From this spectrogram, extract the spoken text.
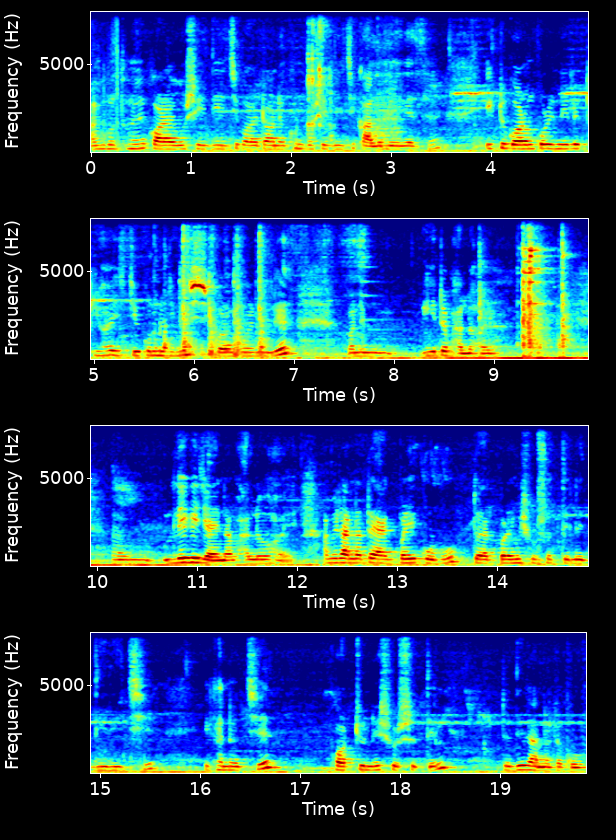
আমি প্রথমে কড়াই বসিয়ে দিয়েছি, কড়াইটা অনেকক্ষণ বসিয়ে দিয়েছি, কালো হয়ে গেছে। একটু গরম করে নিলে কি হয়? যে কোনো জিনিস গরম করে নিলে মানে ইয়েটা ভালো হয়। লেগে যায় না, ভালো হয়। আমি রান্নাটা একবারই করব। তো একবার আমি সরষের তেলে দিয়ে দিচ্ছি। এখানে হচ্ছে ফরচুনের সরষের তেল। দিয়ে রান্নাটা করব।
